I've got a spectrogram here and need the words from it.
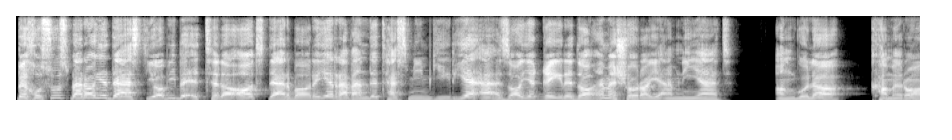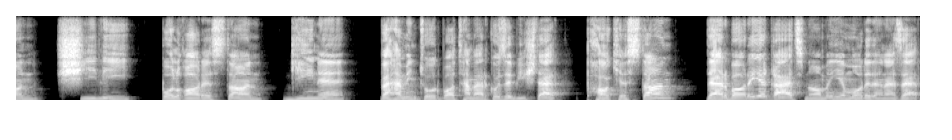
به خصوص برای دستیابی به اطلاعات درباره روند تصمیمگیری اعضای غیر دائم شورای امنیت، آنگولا، کامرون، شیلی، بلغارستان، گینه و همینطور با تمرکز بیشتر پاکستان درباره قطنامه مورد نظر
